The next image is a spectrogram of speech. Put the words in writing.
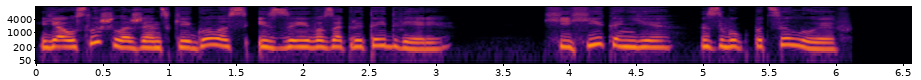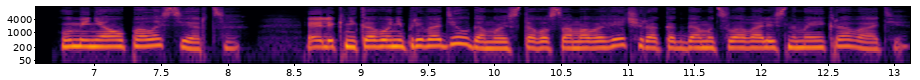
Я услышала женский голос из-за его закрытой двери. Хихиканье, звук поцелуев. У меня упало сердце. Элик никого не приводил домой с того самого вечера, когда мы целовались на моей кровати.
